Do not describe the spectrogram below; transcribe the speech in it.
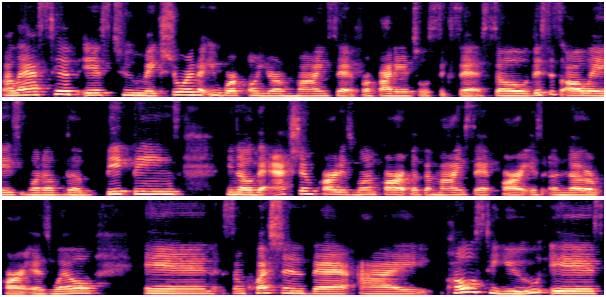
My last tip is to make sure that you work on your mindset for financial success. So, this is always one of the big things. You know, the action part is one part, but the mindset part is another part as well. And some questions that I pose to you is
